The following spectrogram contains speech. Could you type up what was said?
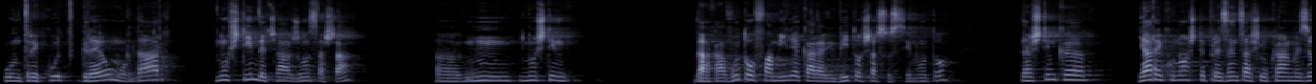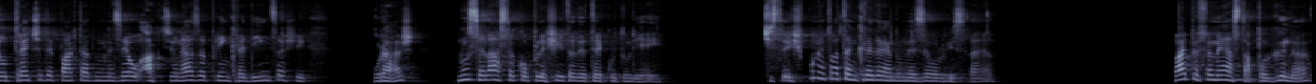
cu un trecut greu, murdar, nu știm de ce a ajuns așa, uh, nu, nu știm dacă a avut o familie care a iubit-o și a susținut-o, dar știm că ea recunoaște prezența și lucrarea Lui Dumnezeu, trece de partea Dumnezeu, acționează prin credință și curaj, nu se lasă copleșită de trecutul ei, ci să își pune toată încrederea în Dumnezeul lui Israel. Ai pe femeia asta păgână,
